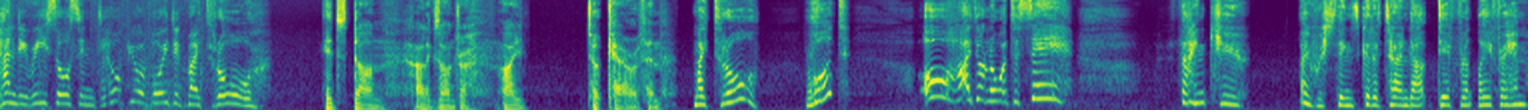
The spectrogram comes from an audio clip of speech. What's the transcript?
Handy resource indeed. I Hope you avoided my troll. It's done, Alexandra. I took care of him. My troll? What? Oh, I don't know what to say. Thank you. I wish things could have turned out differently for him.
